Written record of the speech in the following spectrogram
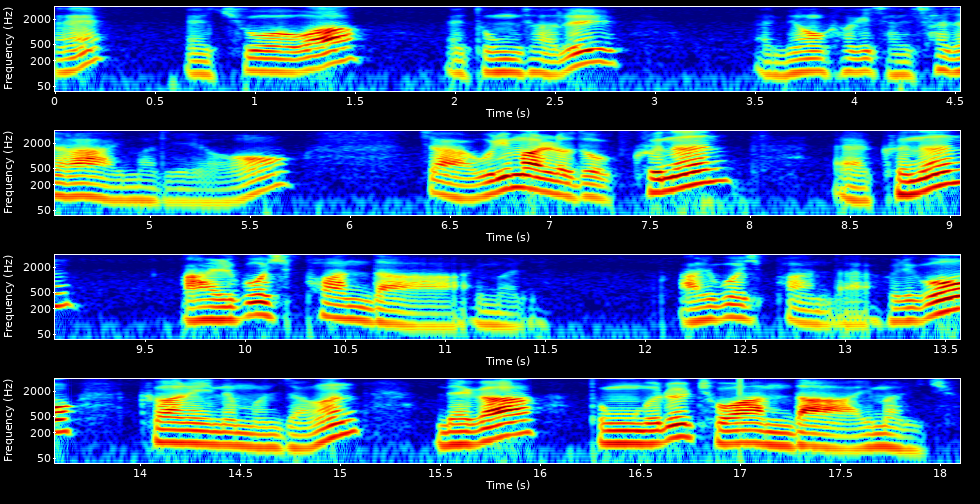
예, 예, 주어와 예, 동사를 예, 명확하게 잘 찾아라 이 말이에요. 자, 우리말로도 그는 예, 그는 알고 싶어 한다 이 말이에요. 알고 싶어 한다. 그리고 그 안에 있는 문장은 내가 동물을 좋아한다 이 말이죠.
